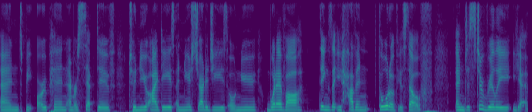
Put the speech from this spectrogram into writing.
and be open and receptive to new ideas and new strategies or new whatever things that you haven't thought of yourself. And just to really yeah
